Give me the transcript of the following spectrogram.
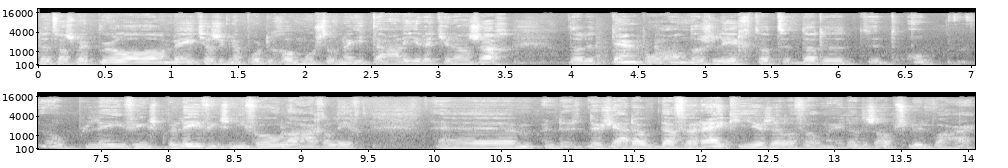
dat was bij Pearl al wel een beetje, als ik naar Portugal moest of naar Italië, dat je dan zag dat het tempo anders ligt, dat, dat het, het op, lager ligt. Ehm, en dus, dus ja, daar, daar verrijk je jezelf wel mee, dat is absoluut waar.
